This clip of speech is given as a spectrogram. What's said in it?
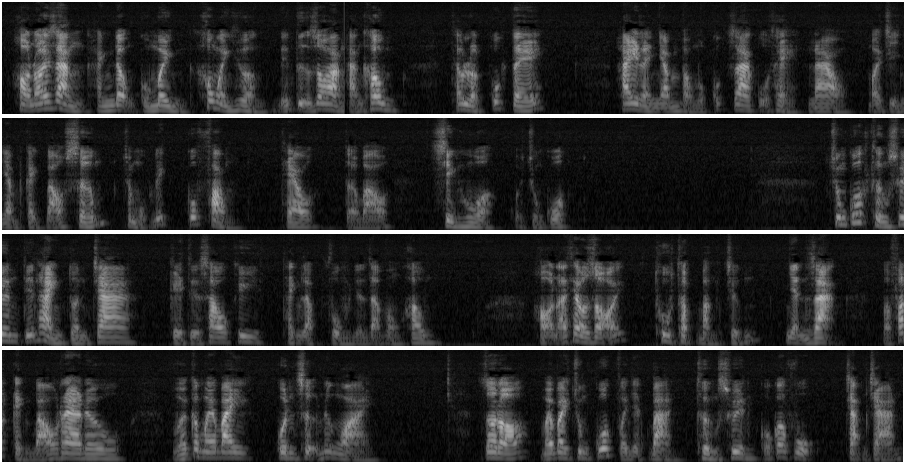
Họ nói rằng hành động của mình không ảnh hưởng đến tự do hàng không theo luật quốc tế hay là nhằm vào một quốc gia cụ thể nào mà chỉ nhằm cảnh báo sớm cho mục đích quốc phòng theo tờ báo Xinhua của Trung Quốc. Trung Quốc thường xuyên tiến hành tuần tra kể từ sau khi thành lập vùng nhận dạng phòng không. Họ đã theo dõi, thu thập bằng chứng, nhận dạng và phát cảnh báo radio với các máy bay quân sự nước ngoài. Do đó, máy bay Trung Quốc và Nhật Bản thường xuyên có các vụ chạm trán.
